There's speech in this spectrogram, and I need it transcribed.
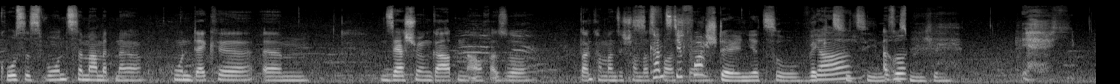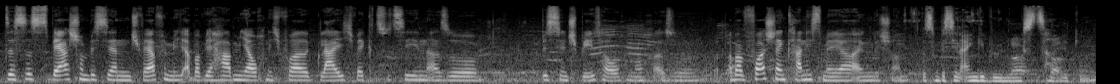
großes Wohnzimmer mit einer hohen Decke. Ähm, einen sehr schönen Garten auch. Also da kann man sich schon Das was kannst du dir vorstellen, jetzt so wegzuziehen also- aus München. Das ist- wäre schon ein bisschen schwer für mich, aber wir haben ja auch nicht vor, gleich wegzuziehen. Also ein bisschen später auch noch. Also, aber vorstellen kann ich es mir ja eigentlich schon. Das ist ein bisschen Eingewöhnungszeit. Ne?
